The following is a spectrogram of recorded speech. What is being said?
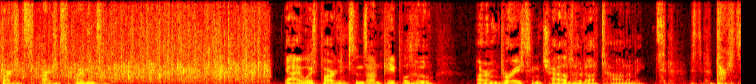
Parkinson, Parkinson, Parkinson. Yeah, I wish Parkinson's on people who are embracing childhood autonomy. Parkinson's.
